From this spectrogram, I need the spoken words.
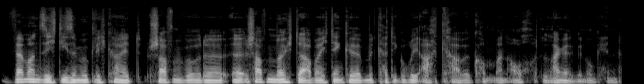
wenn man sich diese Möglichkeit schaffen würde, äh, schaffen möchte. Aber ich denke, mit Kategorie 8 Kabel kommt man auch lange genug hin.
